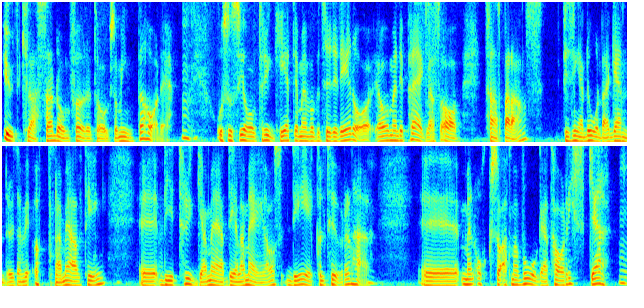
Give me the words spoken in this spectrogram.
utklassar de företag som inte har det. Mm. Och social trygghet, ja men vad betyder det då? Ja men det präglas av transparens. Det finns inga dolda agender utan vi öppnar med allting. Eh, vi är trygga med att dela med oss. Det är kulturen här. Mm. Eh, men också att man vågar ta risker. Mm.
